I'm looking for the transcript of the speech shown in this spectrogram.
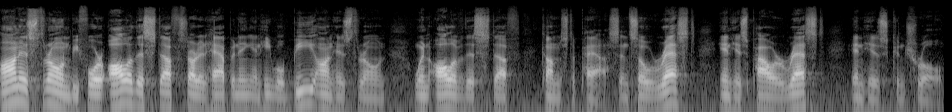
on his throne before all of this stuff started happening, and he will be on his throne when all of this stuff comes to pass. And so rest in his power, rest in his control.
